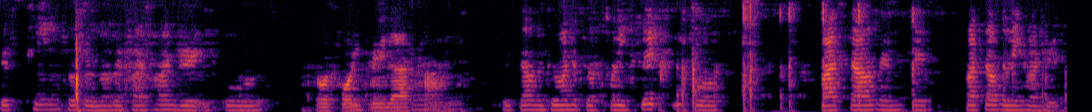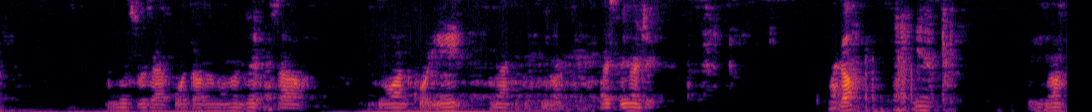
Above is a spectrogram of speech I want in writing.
15 plus another 500 equals It was 43 last time. 3,200 plus 26 equals 5,000, 5,800. And this was at 4,100, so 51, 48, and that's 51. Where's 300? I go? Yeah. You going?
